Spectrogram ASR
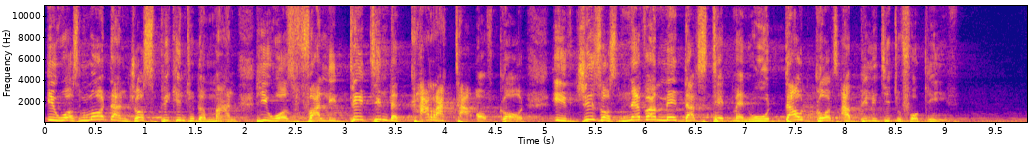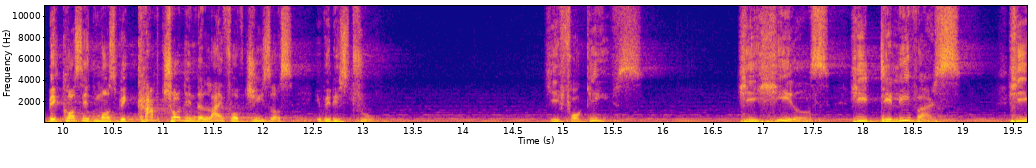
It was more than just speaking to the man. He was validating the character of God. If Jesus never made that statement, we would doubt God's ability to forgive. Because it must be captured in the life of Jesus if it is true. He forgives. He heals. He delivers he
